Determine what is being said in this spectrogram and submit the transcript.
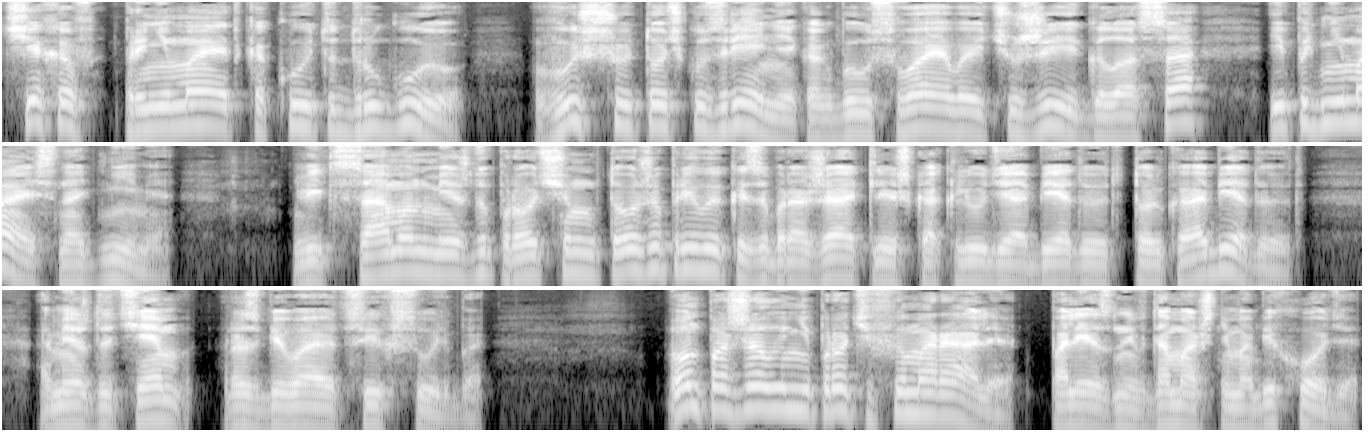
Чехов принимает какую-то другую, высшую точку зрения, как бы усваивая чужие голоса и поднимаясь над ними. Ведь сам он, между прочим, тоже привык изображать лишь, как люди обедают, только обедают, а между тем разбиваются их судьбы. Он, пожалуй, не против и морали, полезной в домашнем обиходе,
